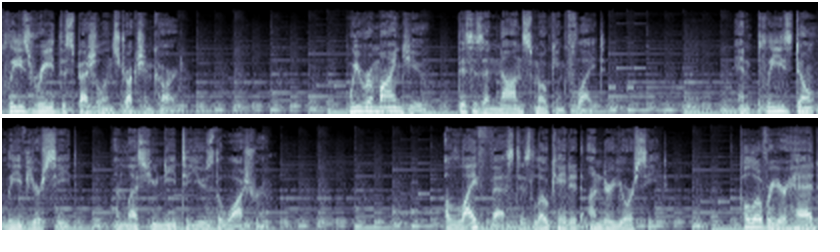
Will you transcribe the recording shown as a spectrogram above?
please read the special instruction card. We remind you this is a non-smoking flight. And please don't leave your seat unless you need to use the washroom. A life vest is located under your seat. Pull over your head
